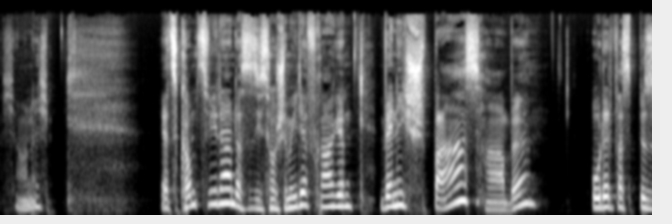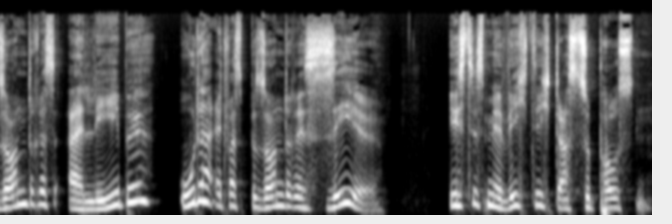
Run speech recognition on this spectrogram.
Ich auch nicht. Jetzt kommt es wieder, das ist die Social Media Frage. Wenn ich Spaß habe oder etwas Besonderes erlebe oder etwas Besonderes sehe, ist es mir wichtig, das zu posten.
